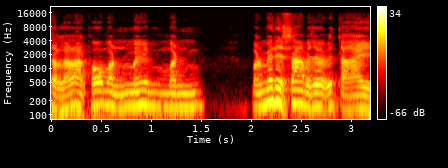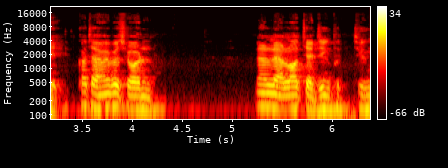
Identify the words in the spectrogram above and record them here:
สละราชเพราะมันไม่มันมันไม่ได้สร้างประชาธิปไตยก็ใจไหม่ประชาชนนั่นแหละรอเจ็ดจึงจึง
